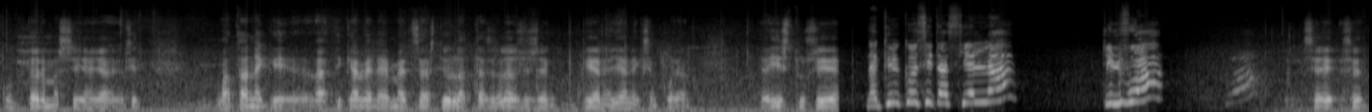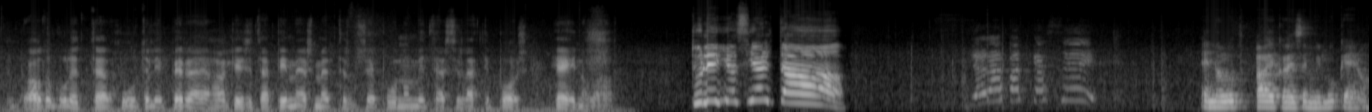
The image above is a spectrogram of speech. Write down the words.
kun törmäsi siihen. Ja sitten Vatanenkin lähti kävelemään metsään. Sitten yllättäen se löysi sen pienen jäniksen pojan ja istui siihen. Näkyykö sitä siellä? Tu le vois? Se, se autokuljettaja huuteli perään ja haki sitä pimeässä metsässä, mutta se ei puhunut mitään. Se lähti pois Heinolaan. Tule jo sieltä! En ollut aikaisemmin lukenut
